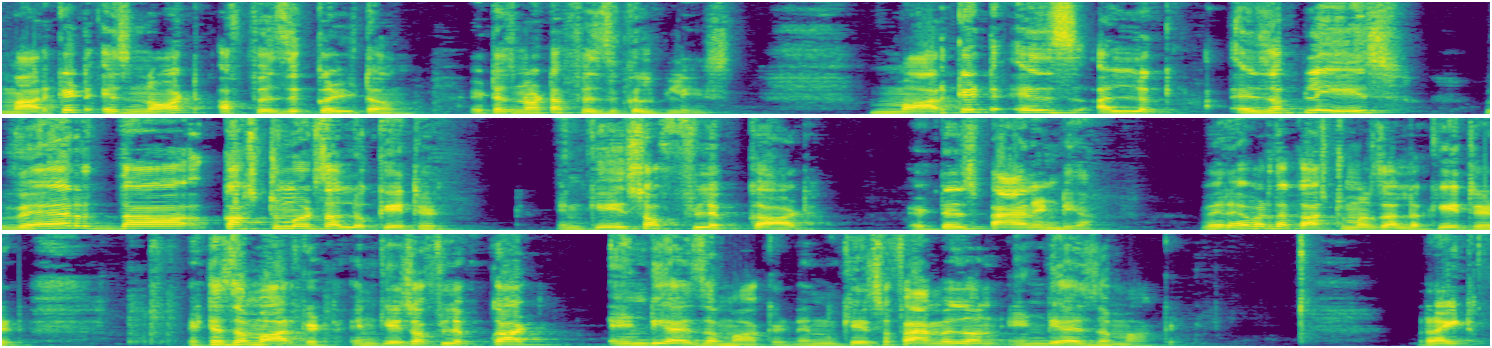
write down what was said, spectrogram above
Market is not a physical term. It is not a physical place. Market is a look is a place where the customers are located. In case of Flipkart, it is pan India. Wherever the customers are located, it is a market. In case of Flipkart, India is a market. In case of Amazon, India is a market. Right?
